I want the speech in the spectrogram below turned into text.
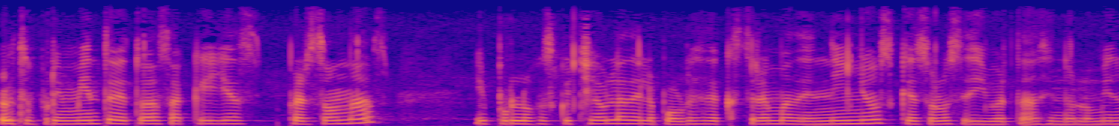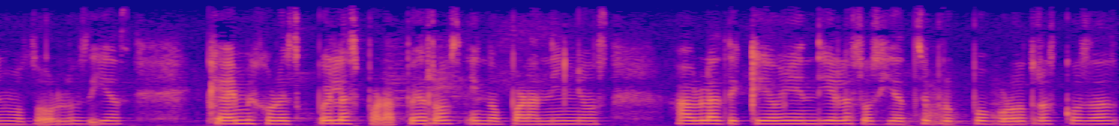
el sufrimiento de todas aquellas personas y por lo que escuché habla de la pobreza extrema de niños que solo se divierten haciendo lo mismo todos los días, que hay mejores escuelas para perros y no para niños habla de que hoy en día la sociedad se preocupa por otras cosas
